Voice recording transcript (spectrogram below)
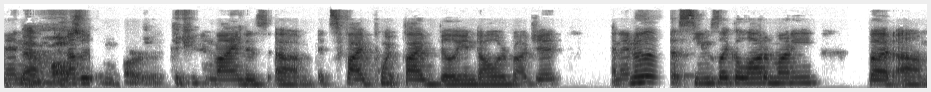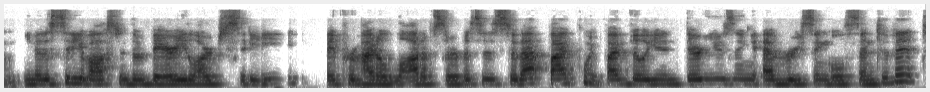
and another thing to keep in mind is um, it's five point five billion dollar budget, and I know that seems like a lot of money, but um, you know the city of Austin's a very large city. They provide a lot of services, so that five point five billion, they're using every single cent of it.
